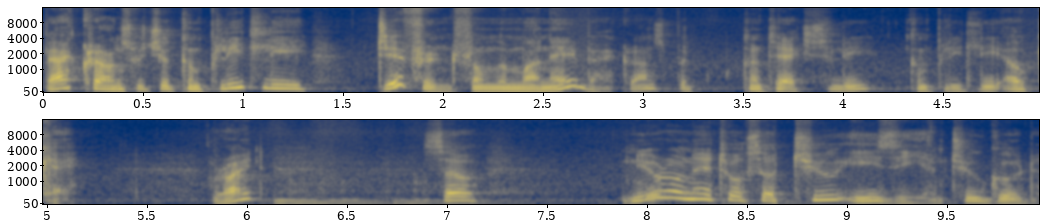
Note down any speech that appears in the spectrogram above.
backgrounds which are completely different from the Monet backgrounds, but contextually completely okay. Right? So neural networks are too easy and too good.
